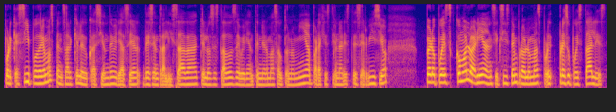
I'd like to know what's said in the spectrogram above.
porque sí, podremos pensar que la educación debería ser descentralizada, que los estados deberían tener más autonomía para gestionar este servicio, pero pues, ¿cómo lo harían si existen problemas presupuestales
